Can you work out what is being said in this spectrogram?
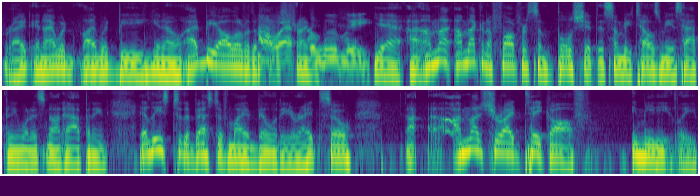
right? And I would, I would be, you know, I'd be all over the Oh, place trying to. absolutely. Yeah, I, I'm not. I'm not going to fall for some bullshit that somebody tells me is happening when it's not happening. At least to the best of my ability, right? So, I, I'm not sure I'd take off immediately,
